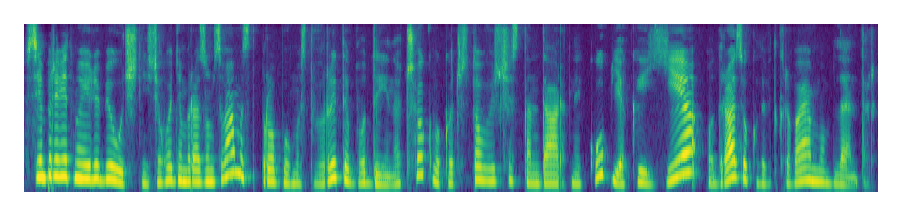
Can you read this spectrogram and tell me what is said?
Всім привіт, мої любі учні! Сьогодні ми разом з вами спробуємо створити будиночок, використовуючи стандартний куб, який є одразу, коли відкриваємо блендер.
